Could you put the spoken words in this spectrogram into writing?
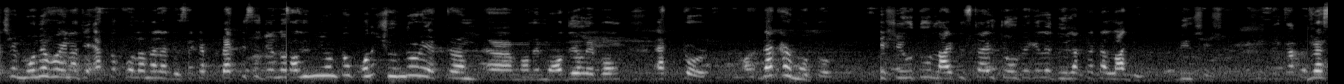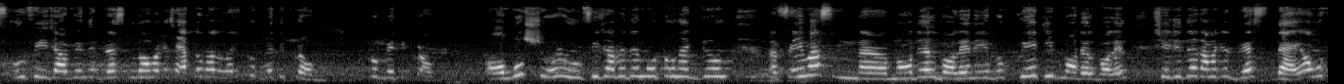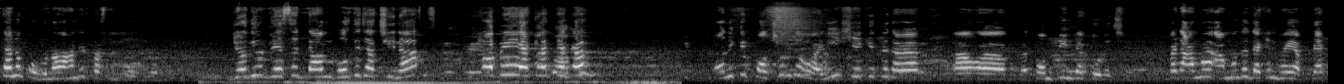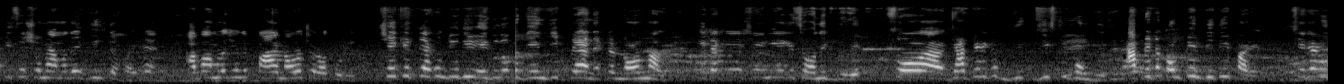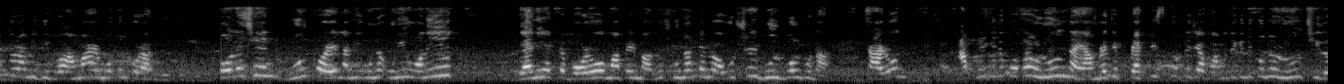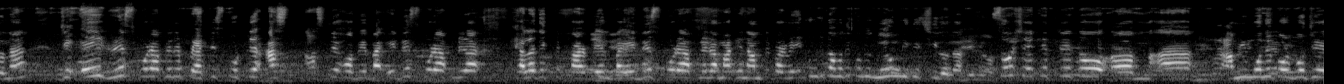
কাছে মনে হয় না যে এত খোলামেলা ড্রেস একটা প্র্যাকটিসের জন্য সলিনিয়ন তো অনেক সুন্দরই একটা মানে মডেল এবং অ্যাক্টর দেখার মতো। সেহেতু লাইফ স্টাইল চলতে গেলে দুই লাখ টাকা লাগে দিন শেষে। ড্রেস উলফি জাভেদের ড্রেসগুলো আমার কাছে এত ভালো লাগে, খুব ব্যতিক্রম খুব ব্যতিক্রম। অবশ্যই উর্ফি জাভেদের মতন একজন ফেমাস মডেল বলেন এবং ক্রিয়েটিভ মডেল বলেন, সে যদি আমাকে ড্রেস দেয় অব কেন করব না? হান্ড্রেড পার্সেন্ট করব। যদিও ড্রেসের দাম বলতে চাচ্ছি না হবে এক লাখ টাকা অনেকে পছন্দ হয়নি, সেক্ষেত্রে তারা কমপ্লেনটা করেছে। বাট আমার আমাদের দেখেন ভাইয়া প্র্যাকটিসের সময় আমাদের হিলতে হয় হ্যাঁ? আবার আমরা যখন পা নড়াচড়া করি, সেক্ষেত্রে এখন যদি এগুলো গেঞ্জি, প্যান্ট, একটা নর্মাল এটাকে সে নিয়ে গেছে অনেক দূরে। সো যার যার একটা দৃষ্টিভঙ্গি, আপনি একটা কমপ্লেন দিতেই পারেন। সেটার উত্তর আমি দিব, আমার মতন করে আমি উত্তর দিব। বলেছেন, ভুল করেন, আমি উনি অনেক জ্ঞানী একটা বড় মাপের মানুষ ওনাকে আমি অবশ্যই ভুল বলব না। কারণ আপনার কিন্তু কোথাও রুল নাই। আমরা যে প্র্যাকটিস করতে যাব, আমাদের কিন্তু কোনো রুল ছিল না যে এই ড্রেস পরে আপনাদের প্র্যাকটিস করতে আসতে হবে বা এই ড্রেস পরে আপনারা খেলা দেখতে পারবেন বা এই ড্রেস পরে আপনারা মাঠে নামতে পারবেন, এরকম কিন্তু আমাদের কোনো নিয়ম নীতি ছিল না। তো সেক্ষেত্রে তো আমি মনে করব যে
